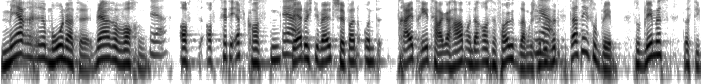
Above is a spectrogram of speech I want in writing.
Mehrere Monate, mehrere Wochen Ja. auf, auf ZDF-Kosten Ja. quer durch die Welt schippern und drei Drehtage haben und daraus eine Folge zusammengeschnitten Ja. wird. Das ist nicht das Problem. Das Problem ist, dass, die,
